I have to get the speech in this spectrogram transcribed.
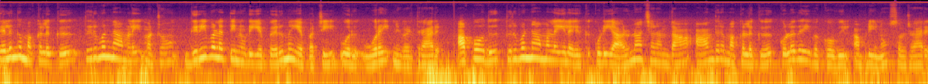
தெலுங்கு மக்களுக்கு திருவண்ணாமலை மற்றும் கிரிவலத்தினுடைய பெருமையை பற்றி ஒரு உரை நிகழ்த்துறாரு. அப்போது திருவண்ணாமலையில இருக்கக்கூடிய அருணாச்சலம் தான் ஆந்திர மக்களுக்கு குலதெய்வ கோவில் அப்படின்னு சொல்கிறாரு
